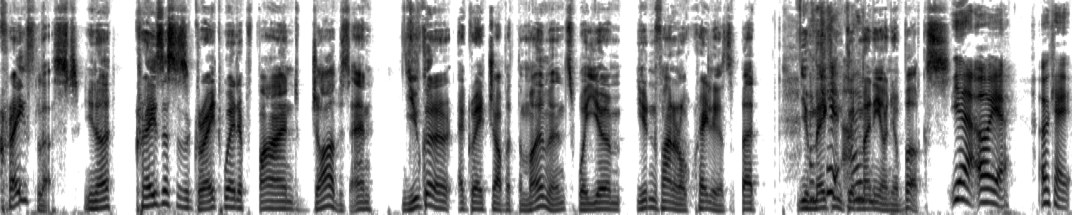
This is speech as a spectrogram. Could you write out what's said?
Craigslist. You know, Craigslist is a great way to find jobs, and you've got a, a great job at the moment where you're you didn't find it on Craigslist, but you're making good I- money on your books. Yeah. Oh, yeah. Okay.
